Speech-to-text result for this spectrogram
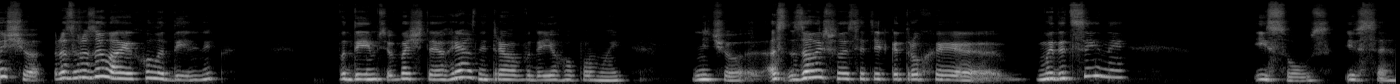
Ну що, розгрузила я холодильник. Подивимося, бачите, грязний, треба буде його помити. Нічого. Залишилося тільки трохи медицини і соус, і все.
